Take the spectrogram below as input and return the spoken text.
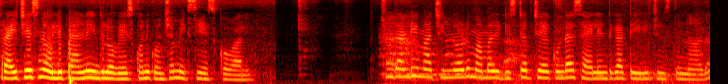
ఫ్రై చేసిన ఉల్లిపాయలని ఇందులో వేసుకొని కొంచెం మిక్స్ చేసుకోవాలి. చూడండి మా చిన్నోడు మమ్మల్ని డిస్టర్బ్ చేయకుండా సైలెంట్గా టీవీ చూస్తున్నాడు.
